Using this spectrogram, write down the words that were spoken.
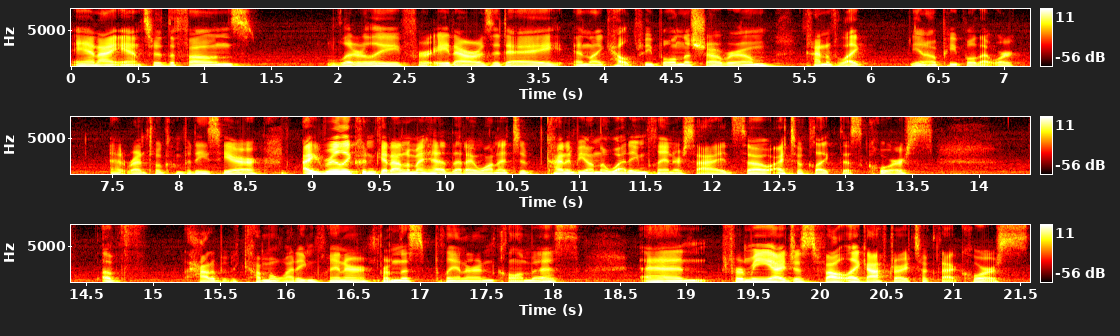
and I answered the phones literally for 8 hours a day and like helped people in the showroom, kind of like, you know, people that work at rental companies here. I really couldn't get out of my head that I wanted to kind of be on the wedding planner side. So I took like this course of how to become a wedding planner from this planner in Columbus. And for me, I just felt like after I took that course,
